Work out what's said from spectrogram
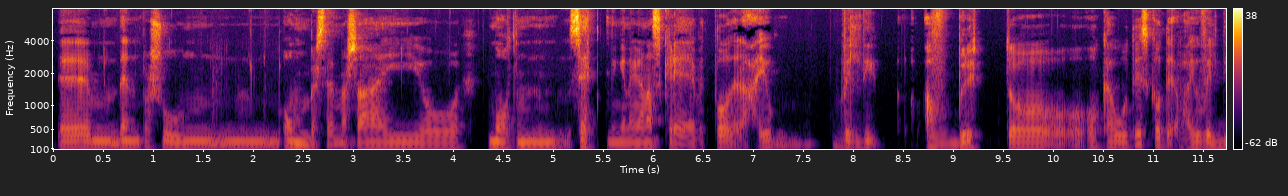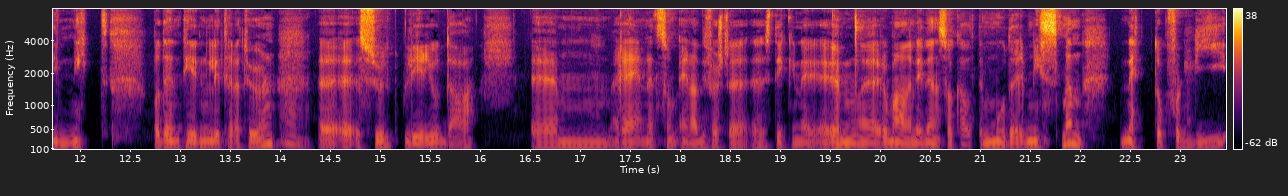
den personen ombestemmer seg, og måten setningene han har skrevet på Det er jo veldig avbrutt og, og, og, kaotisk, og det var jo veldig nytt på den tiden i litteraturen. Mm. Uh, Sult blir jo da um, regnet som en av de første stykkene, um, romanene i den såkalte modernismen, nettopp fordi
